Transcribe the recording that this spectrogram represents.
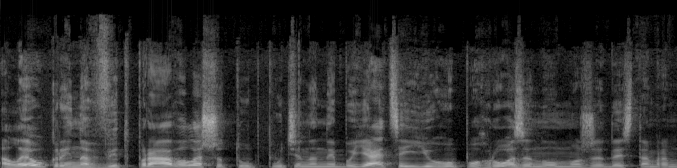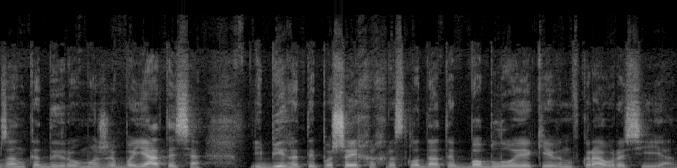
Але Україна відправила, що тут Путіна не бояться, і його погрози, ну, може, десь там Рамзан Кадиров може боятися і бігати по шейхах, розкладати бабло, яке він вкрав росіян.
